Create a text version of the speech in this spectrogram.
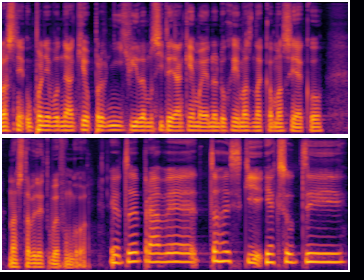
vlastně úplně od nějakého první chvíle musíte nějakýma jednoduchýma znakama si jako nastavit, jak to bude fungovat. Jo, to je právě to hezký, jak jsou ty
